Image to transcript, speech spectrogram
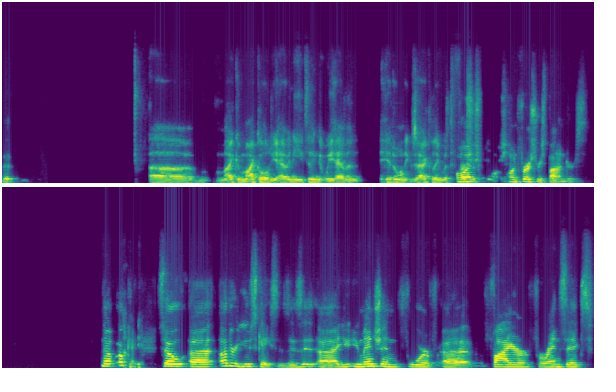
that... Uh, Mike and Michael, do you have anything that we haven't hit on exactly with the first on, on first responders? No, okay. So uh, other use cases is it, uh, you, you, mentioned for uh, fire forensics,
